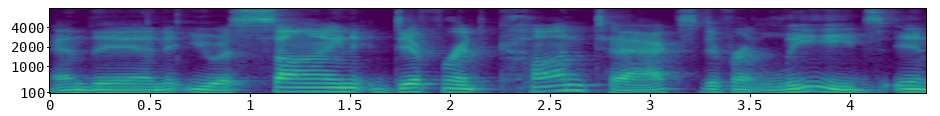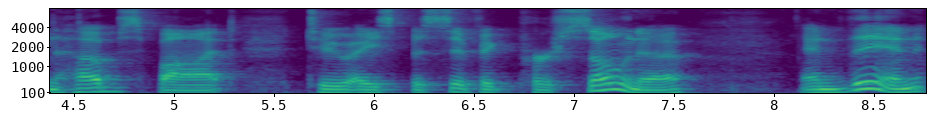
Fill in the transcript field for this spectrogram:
And then you assign different contacts, different leads in HubSpot to a specific persona. And then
